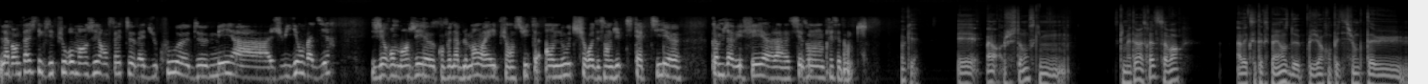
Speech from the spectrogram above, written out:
l'avantage c'est que j'ai pu remanger en fait, bah, du coup, de mai à juillet, on va dire. J'ai remangé convenablement, ouais. Et puis ensuite, en août, je suis redescendue petit à petit, comme j'avais fait la saison précédente. Ok. Et alors justement, ce qui m'intéresserait, c'est de savoir, avec cette expérience de plusieurs compétitions que tu as eues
